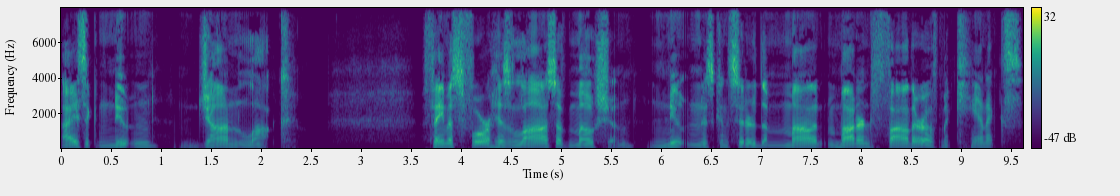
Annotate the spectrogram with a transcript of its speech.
Isaac Newton and John Locke. Famous for his laws of motion, Newton is considered the mo- modern father of mechanics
